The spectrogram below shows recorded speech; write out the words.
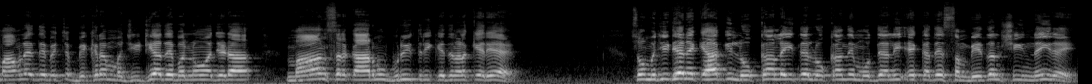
ਮਾਮਲੇ ਦੇ ਵਿੱਚ ਵਿਕਰਮ ਮਜੀਠੀਆ ਦੇ ਵੱਲੋਂ ਆ ਜਿਹੜਾ ਮਾਨ ਸਰਕਾਰ ਨੂੰ ਬੁਰੀ ਤਰੀਕੇ ਦੇ ਨਾਲ ਘੇਰਿਆ ਹੈ। ਸੋ ਮਜੀਠੀਆ ਨੇ ਕਿਹਾ ਕਿ ਲੋਕਾਂ ਲਈ ਤੇ ਲੋਕਾਂ ਦੇ ਮੁੱਦਿਆਂ ਲਈ ਇਹ ਕਦੇ ਸੰਵੇਦਨਸ਼ੀਲ ਨਹੀਂ ਰਹੇ।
